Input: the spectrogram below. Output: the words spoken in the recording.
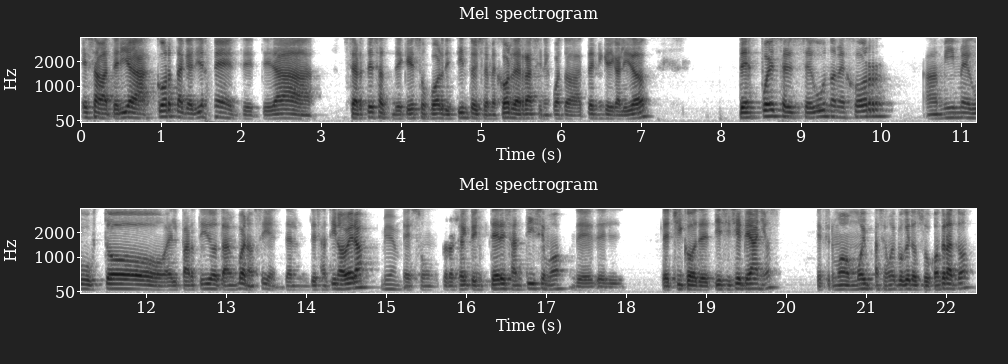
esa batería corta que tiene, te, te da certezas de que es un jugador distinto y es el mejor de Racing en cuanto a técnica y calidad. Después, el segundo mejor, a mí me gustó el partido también, bueno, sí, del- de Santino Vera. Bien. Es un proyecto interesantísimo de- del, del chico de 17 años, que firmó muy, hace muy poquito su contrato.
